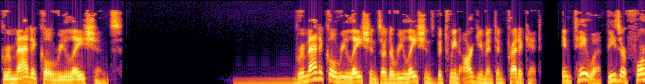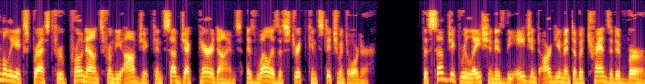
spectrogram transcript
Grammatical relations Grammatical relations are the relations between argument and predicate. In Teiwa, these are formally expressed through pronouns from the object and subject paradigms, as well as a strict constituent order. The subject relation is the agent argument of a transitive verb,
